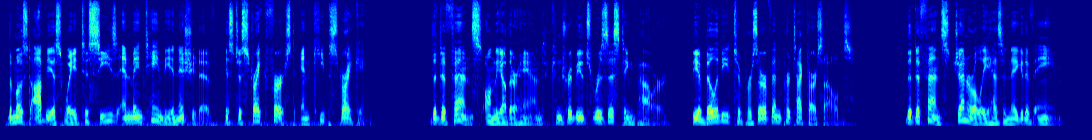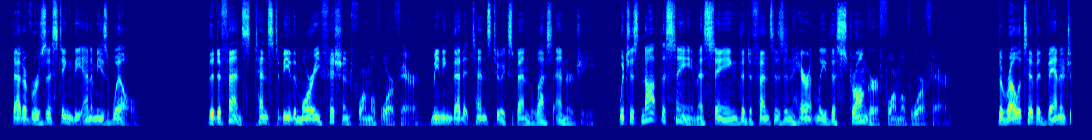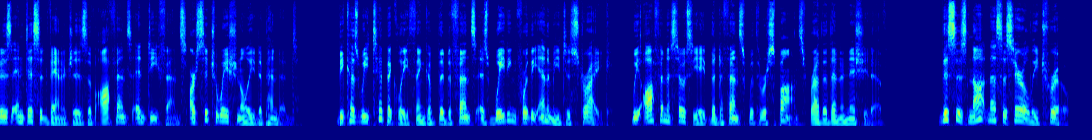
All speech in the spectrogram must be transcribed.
the most obvious way to seize and maintain the initiative is to strike first and keep striking. The defense, on the other hand, contributes resisting power, the ability to preserve and protect ourselves. The defense generally has a negative aim, that of resisting the enemy's will. The defense tends to be the more efficient form of warfare, meaning that it tends to expend less energy, which is not the same as saying the defense is inherently the stronger form of warfare. The relative advantages and disadvantages of offense and defense are situationally dependent. Because we typically think of the defense as waiting for the enemy to strike, we often associate the defense with response rather than initiative. This is not necessarily true.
